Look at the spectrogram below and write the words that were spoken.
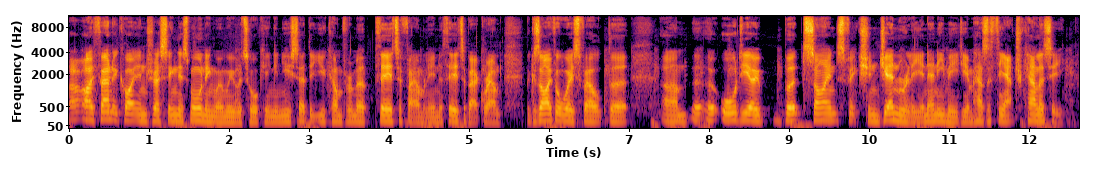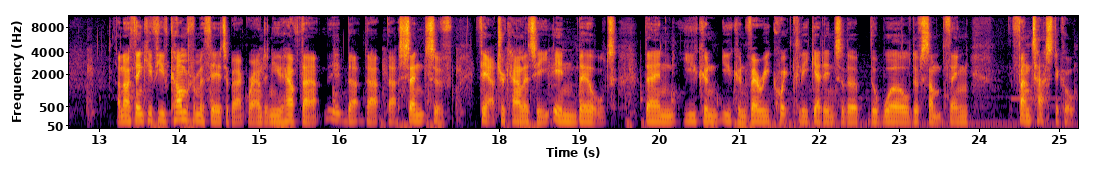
I found it quite interesting this morning when we were talking, and you said that you come from a theatre family and a theatre background, because I've always felt that um, audio, but science fiction generally in any medium has a theatricality. And I think if you've come from a theatre background and you have that that that that sense of theatricality inbuilt, then you can you can very quickly get into the the world of something fantastical.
